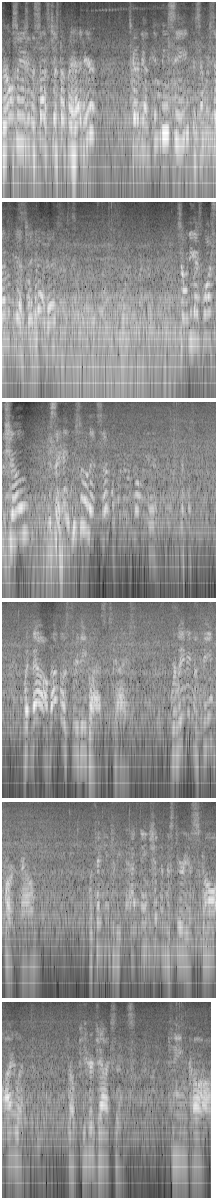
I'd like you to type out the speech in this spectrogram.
They're also using the sets just up ahead here. It's going to be on NBC December 7th. Yeah, check it out, guys. So when you guys watch the show, just say, hey, we saw that set before they were filming here. But now, about those 3D glasses, guys. We're leaving the theme park now. We're taking to the ancient and mysterious Skull Island from Peter Jackson's King Kong.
